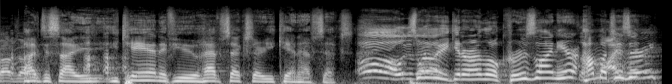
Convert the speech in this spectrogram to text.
I've decided you- you can if you have sex there. You can't have sex. Oh, look at that. So what do that. we get our own little cruise line here? How much is it?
